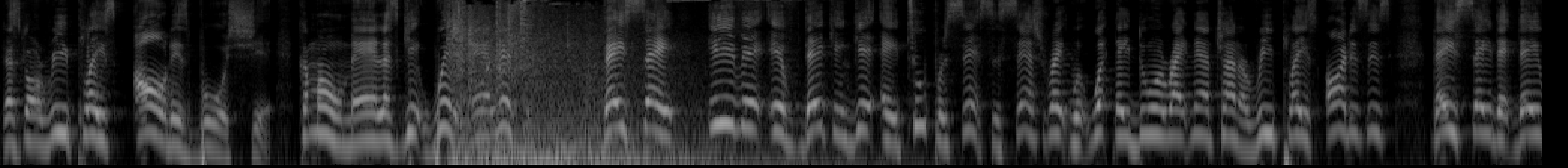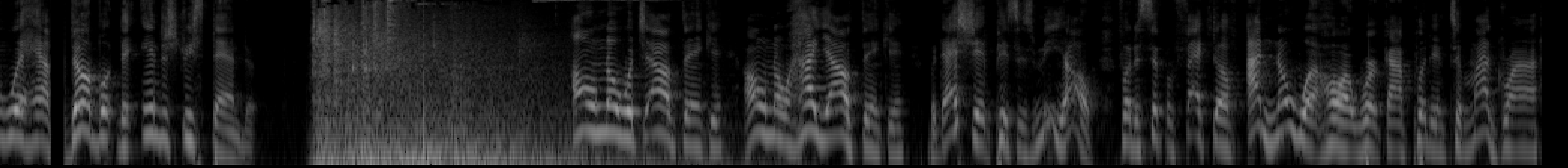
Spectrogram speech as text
that's gonna replace all this bullshit. Come on, man. Let's get with it, man. Listen. They say even if they can get a 2% success rate with what they doing right now, trying to replace artists, they say that they would have doubled the industry standard. I don't know what y'all thinking. I don't know how y'all thinking, but that shit pisses me off for the simple fact of I know what hard work I put into my grind.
